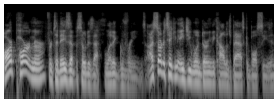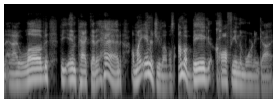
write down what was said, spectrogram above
Our partner for today's episode is Athletic Greens. I started taking AG1 during the college basketball season, and I loved the impact that it had on my energy levels. I'm a big coffee in the morning guy,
